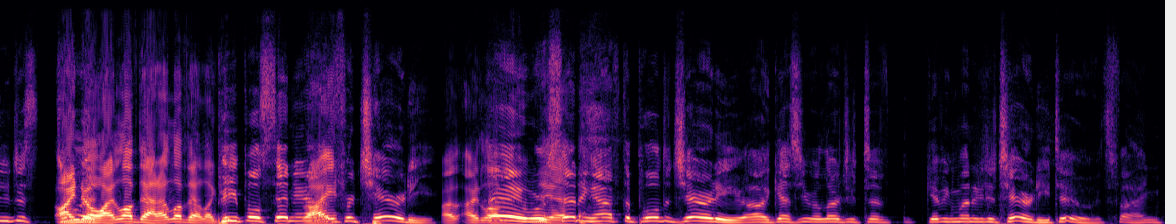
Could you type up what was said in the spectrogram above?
you just. I know. it. I love that. I love that. Like people sending Right? out for charity. I- I love- Hey, we're yeah. sending half the pool to charity. Oh, I guess you're allergic to giving money to charity too. It's fine.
